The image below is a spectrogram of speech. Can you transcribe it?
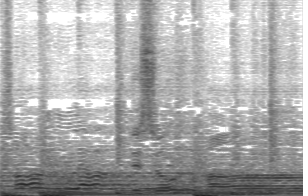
苍凉的胸膛。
